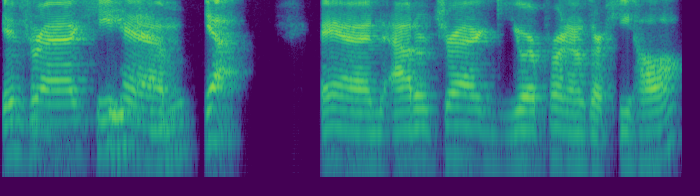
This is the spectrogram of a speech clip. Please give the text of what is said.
In drag, he, him. Yeah. And out of drag, your pronouns are he, haw.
